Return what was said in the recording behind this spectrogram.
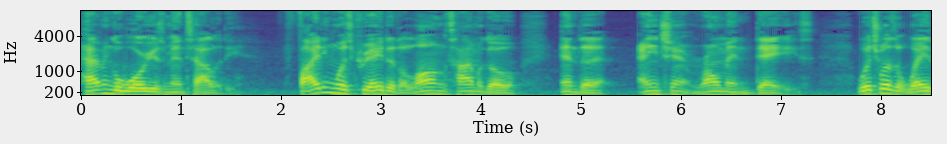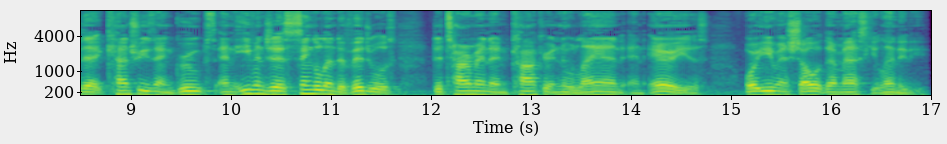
Having a warrior's mentality. Fighting was created a long time ago in the ancient Roman days, which was a way that countries and groups and even just single individuals determined and conquered new land and areas or even showed their masculinity.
